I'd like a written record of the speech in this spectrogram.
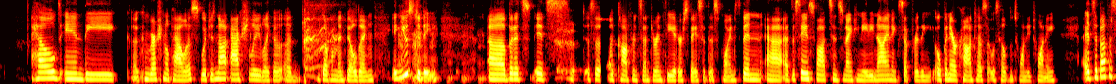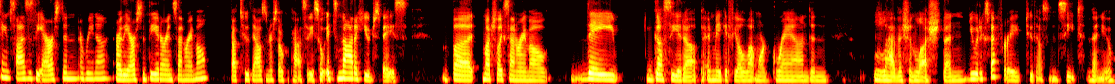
held in the uh, Congressional Palace, which is not actually like a, a government building. It used to be, uh, but it's it's just a, a conference center and theater space at this point. It's been uh, at the same spot since 1989, except for the open air contest that was held in 2020. It's about the same size as the Ariston Arena or the Ariston Theater in San Remo, about 2,000 or so capacity. So it's not a huge space, but much like San Remo, they gussy it up and make it feel a lot more grand and lavish and lush than you would expect for a 2,000 seat venue.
